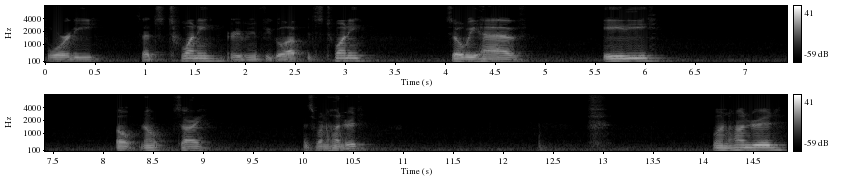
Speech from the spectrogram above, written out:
40, so that's 20, or even if you go up, it's 20. So we have 80. Oh, no, sorry. That's 100. 100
